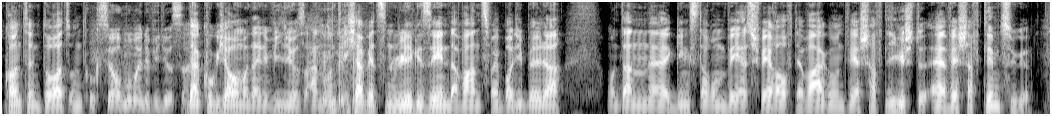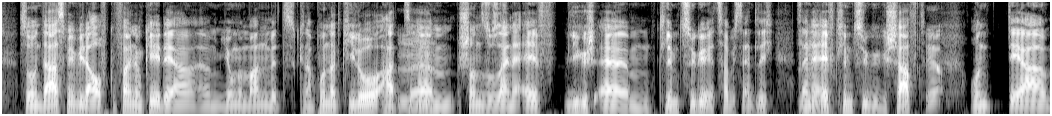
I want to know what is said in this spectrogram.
Content dort und ich guckst ja auch mal meine Videos an. da gucke ich auch immer deine Videos an. Und ich habe jetzt ein Reel gesehen, da waren zwei Bodybuilder und dann äh, ging es darum, wer ist schwerer auf der Waage und wer schafft, Liegestü äh, wer schafft Klimmzüge. So, und da ist mir wieder aufgefallen, okay, der ähm, junge Mann mit knapp 100 Kilo hat Mhm. ähm, schon so seine elf Liege ähm, Klimmzüge, jetzt habe ich es endlich, seine Mhm. elf Klimmzüge geschafft. Ja. Und der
